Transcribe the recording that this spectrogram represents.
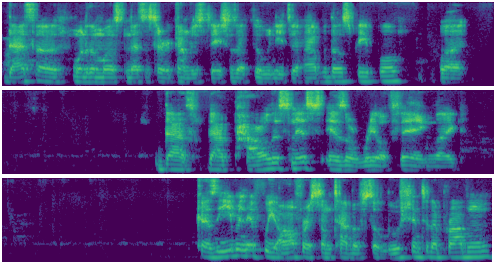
That's a, one of the most necessary conversations I feel we need to have with those people. But that that powerlessness is a real thing. Like, because even if we offer some type of solution to the problem,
